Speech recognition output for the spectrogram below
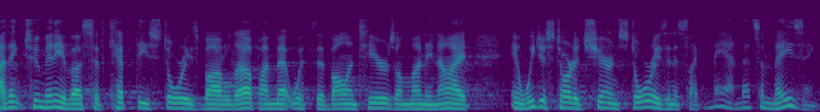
I think too many of us have kept these stories bottled up. I met with the volunteers on Monday night, and we just started sharing stories, and it's like, man, that's amazing.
